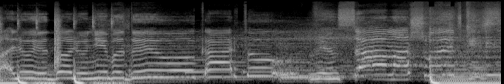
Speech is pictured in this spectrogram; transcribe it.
Малює долю, ніби диво карту. Він сама швидкість,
